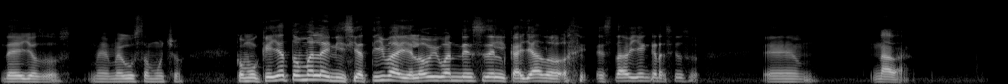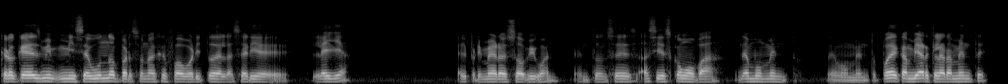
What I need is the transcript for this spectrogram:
de ellos dos. Me, me gusta mucho como que ella toma la iniciativa y el Obi-Wan es el callado. Está bien gracioso. Eh, nada. Creo que es mi, mi, segundo personaje favorito de la serie Leia. El primero es Obi-Wan. Entonces, así es como va, de momento. De momento. Puede cambiar claramente.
